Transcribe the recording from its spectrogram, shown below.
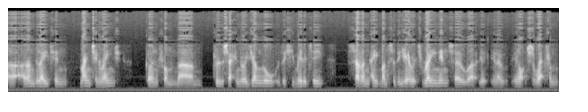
uh, an undulating mountain range, going from um, through the secondary jungle with the humidity. Seven, eight months of the year it's raining, so uh, you, you, know you're not just wet from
